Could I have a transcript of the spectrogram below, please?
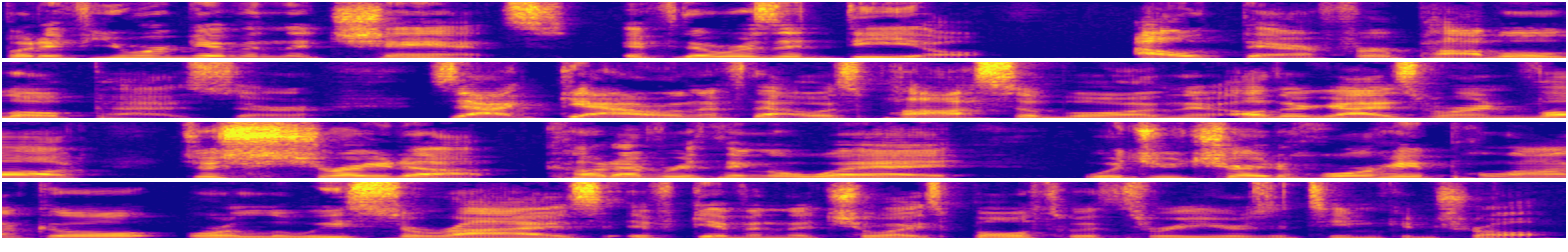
But if you were given the chance, if there was a deal out there for Pablo Lopez or Zach Gallen, if that was possible, and the other guys were involved, just straight up cut everything away. Would you trade Jorge Polanco or Luis Arraez if given the choice, both with three years of team control?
